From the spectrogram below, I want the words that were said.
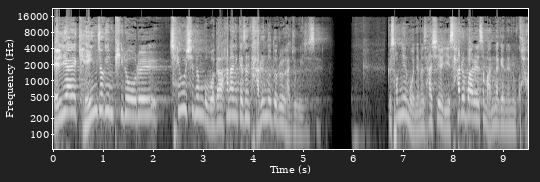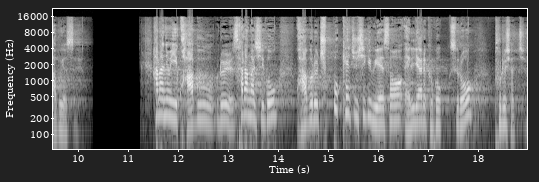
엘리야의 개인적인 필요를 채우시는 것보다 하나님께서는 다른 의도를 가지고 계셨어요. 그 섭리는 뭐냐면 사실 이 사르발에서 만나게 되는 과부였어요. 하나님은 이 과부를 사랑하시고 과부를 축복해 주시기 위해서 엘리야를 그곳으로 부르셨죠.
